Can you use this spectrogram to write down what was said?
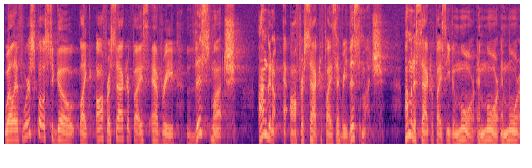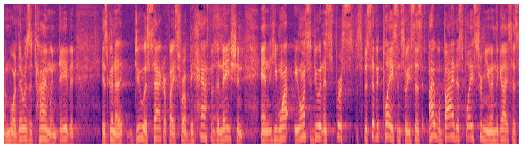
well, if we're supposed to go, like, offer a sacrifice every this much, I'm going to offer a sacrifice every this much. I'm going to sacrifice even more and more and more and more. There was a time when David is going to do a sacrifice for behalf of the nation, and he, want, he wants to do it in a specific place. And so he says, I will buy this place from you. And the guy says,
